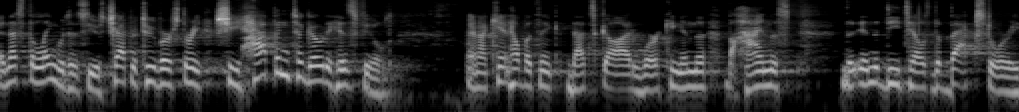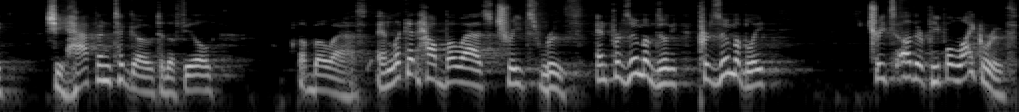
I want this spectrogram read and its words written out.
And that's the language that's used. Chapter 2, verse 3. She happened to go to his field. And I can't help but think that's God working in the behind the, the in the details, the backstory. She happened to go to the field of Boaz. And look at how Boaz treats Ruth. And presumably, presumably treats other people like Ruth.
